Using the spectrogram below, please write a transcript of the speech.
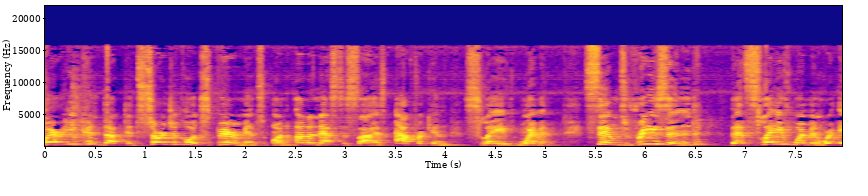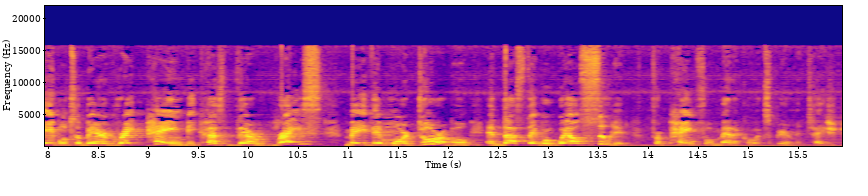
where he conducted surgical experiments on unanesthetized African slave women. Sims reasoned that slave women were able to bear great pain because their race made them more durable, and thus they were well suited for painful medical experimentation.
